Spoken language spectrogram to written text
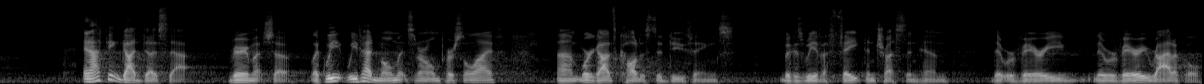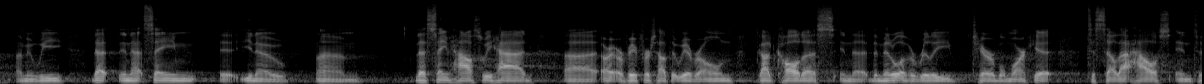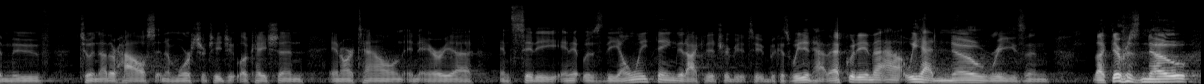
And I think God does that, very much so. Like we, we've had moments in our own personal life um, where God's called us to do things because we have a faith and trust in him that were very they were very radical. I mean, we that in that same eh, you know um, that same house we had. Uh, our, our, very first house that we ever owned, God called us in the, the middle of a really terrible market to sell that house and to move to another house in a more strategic location in our town and area and city. And it was the only thing that I could attribute it to because we didn't have equity in that house. We had no reason like there was no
